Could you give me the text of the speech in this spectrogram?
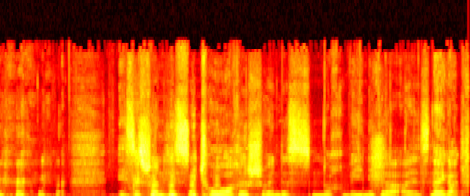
Ist es schon historisch, wenn das noch weniger als. Na egal.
